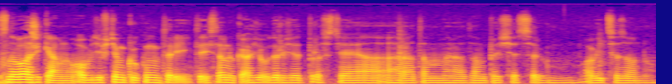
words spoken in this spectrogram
znova říkám, no, obdiv těm klukům, který, který se tam dokážou udržet prostě a, a hrát tam, hrát tam 5, 6, 7 a víc sezon. No.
